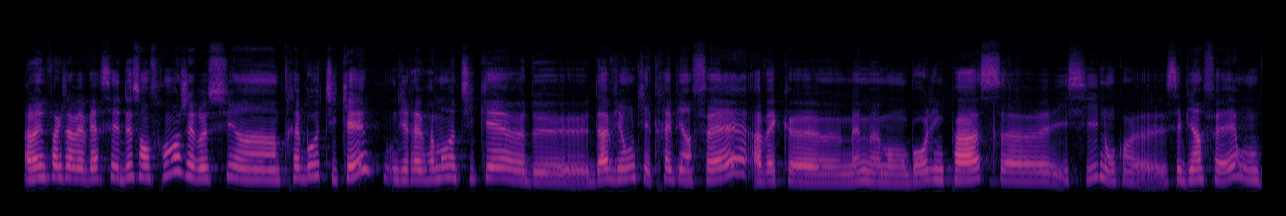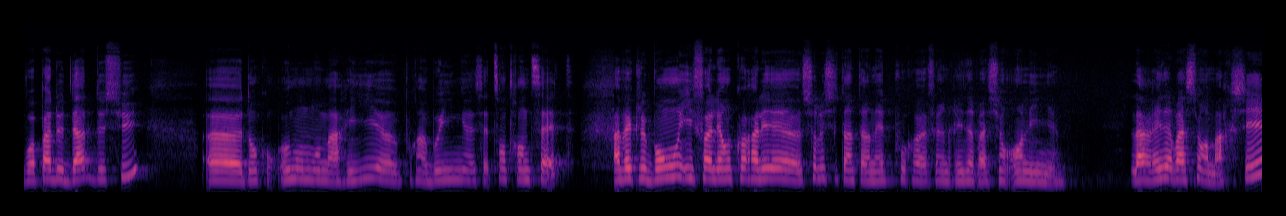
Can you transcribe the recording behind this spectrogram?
Alors une fois que j'avais versé 200 francs, j'ai reçu un très beau ticket. On dirait vraiment un ticket euh, d'avion qui est très bien fait, avec euh, même mon boarding pass euh, ici. Donc c'est bien fait. On ne voit pas de date dessus. Donc au nom de mon mari pour un Boeing 737. Avec le bon, il fallait encore aller sur le site internet pour faire une réservation en ligne. La réservation a marché.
